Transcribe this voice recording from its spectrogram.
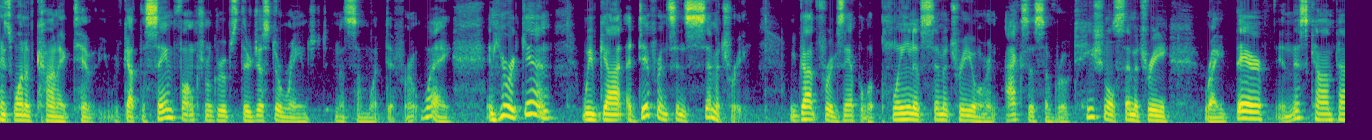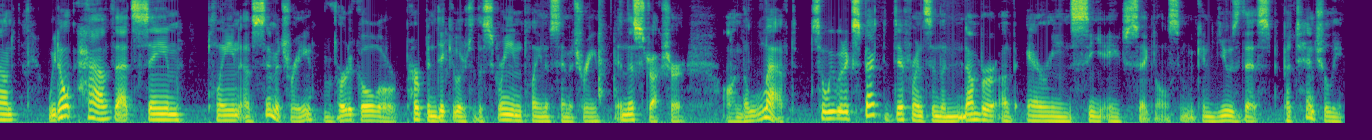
is one of connectivity. We've got the same functional groups, they're just arranged in a somewhat different way. And here again, we've got a difference in symmetry. We've got, for example, a plane of symmetry or an axis of rotational symmetry right there in this compound. We don't have that same plane of symmetry, vertical or perpendicular to the screen plane of symmetry in this structure on the left. So we would expect a difference in the number of arene CH signals, and we can use this potentially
